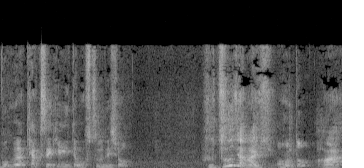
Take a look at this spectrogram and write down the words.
僕が客席にいても普通でしょ？普通じゃないですよ。あ本当？は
